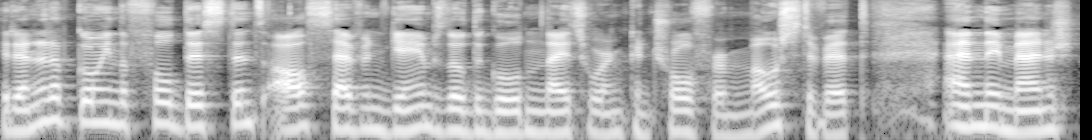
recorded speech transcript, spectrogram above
It ended up going the full distance, all seven games, though the Golden Knights were in control for most of it, and they managed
